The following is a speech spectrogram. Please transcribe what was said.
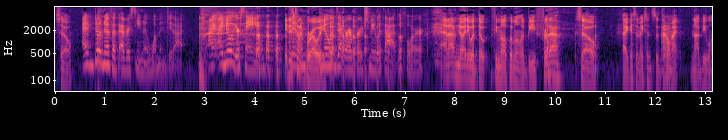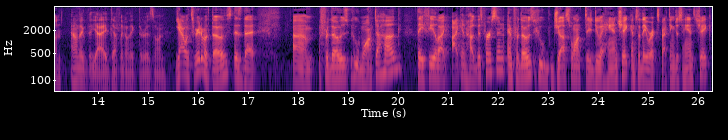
So I don't know if I've ever seen a woman do that. I, I know what you're saying. it is kind of broy. No one's ever approached me with that before. And I have no idea what the female equivalent would be for that. so I guess it makes sense that there might not be one. I don't think that. Yeah, I definitely don't think there is one. Yeah, what's great about those is that um, for those who want to hug, they feel like I can hug this person, and for those who just want to do a handshake, and so they were expecting just a handshake,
